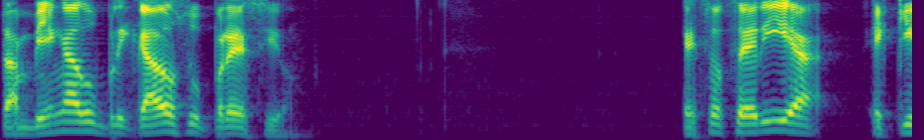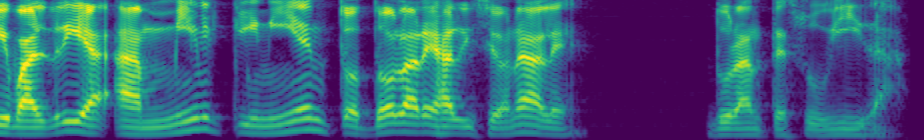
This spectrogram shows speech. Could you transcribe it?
también ha duplicado su precio. Eso sería, equivaldría a 1.500 dólares adicionales durante su vida.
